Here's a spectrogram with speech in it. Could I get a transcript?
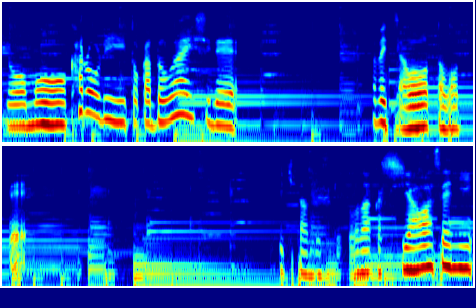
すよ。もうカロリーとか度外視で食べちゃおうと思って、できたんですけど、なんか幸せに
